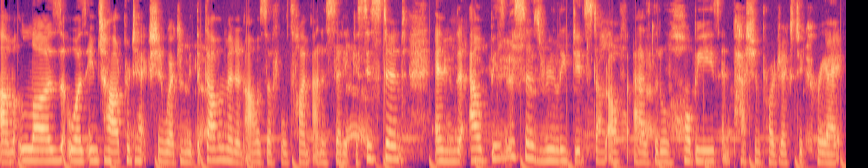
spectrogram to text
Um, Loz was in child protection working with the government, and I was a full time anaesthetic assistant. And our businesses really did start off as little hobbies and passion projects to create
